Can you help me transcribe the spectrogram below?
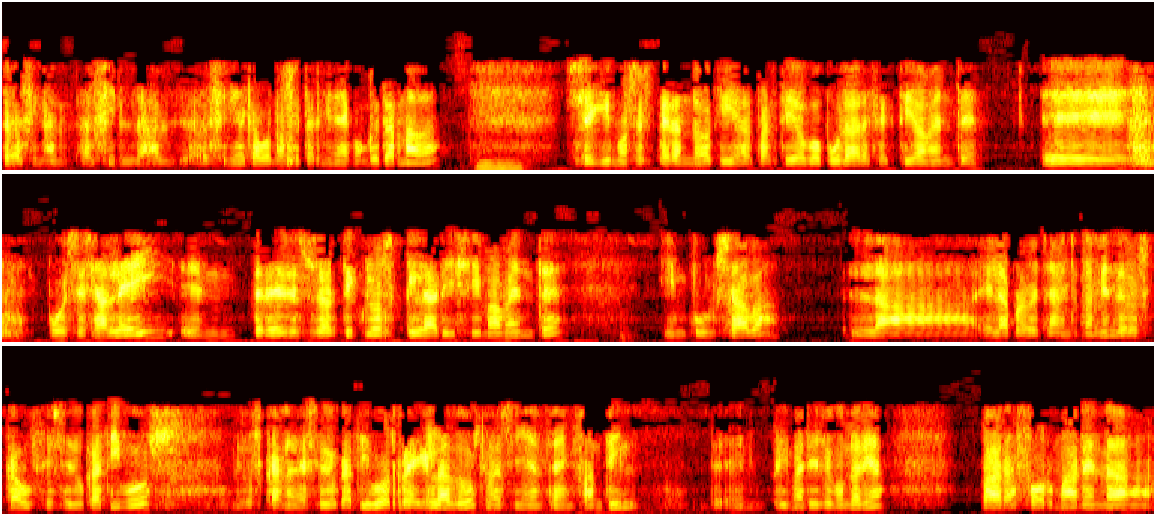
pero al final, al fin, al, fin y al cabo no se termina de concretar nada. Seguimos esperando aquí al Partido Popular, efectivamente, eh, pues esa ley, en tres de sus artículos, clarísimamente impulsaba la, el aprovechamiento también de los cauces educativos, de los canales educativos reglados, la enseñanza infantil, en primaria y secundaria, para formar en la,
